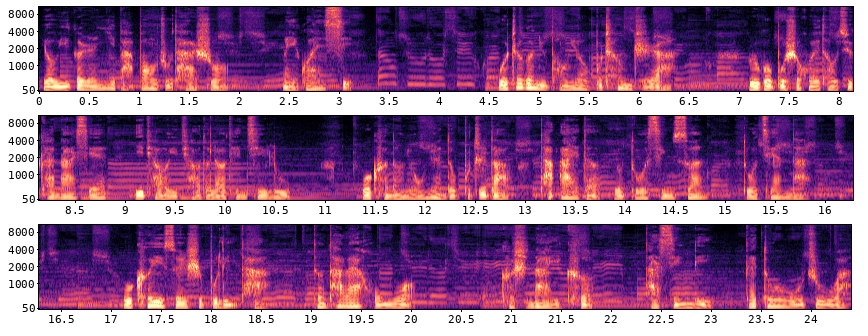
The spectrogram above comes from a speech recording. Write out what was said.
有一个人一把抱住他，说：“没关系。”我这个女朋友不称职啊！如果不是回头去看那些一条一条的聊天记录，我可能永远都不知道她爱的有多心酸、多艰难。我可以随时不理他，等他来哄我，可是那一刻，他心里该多无助啊！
